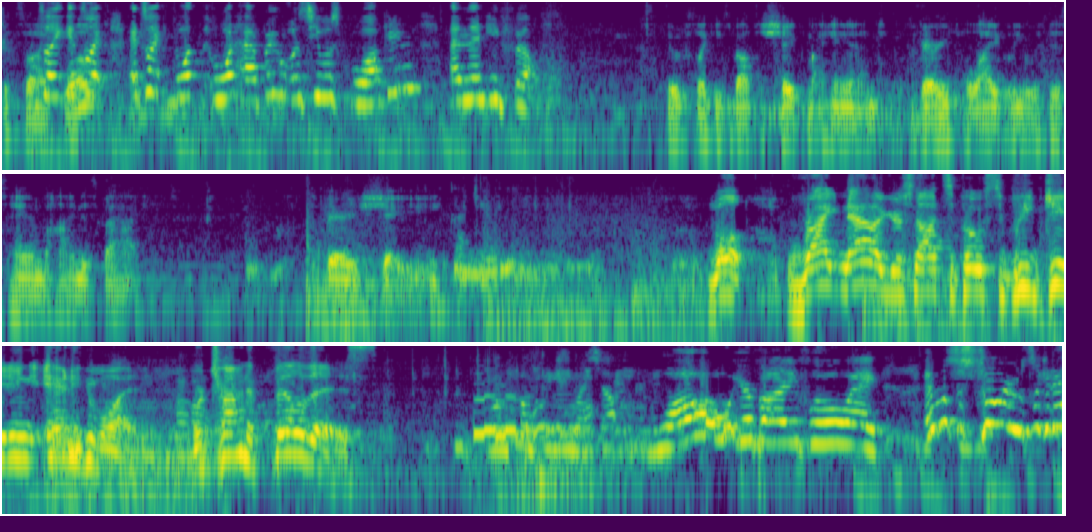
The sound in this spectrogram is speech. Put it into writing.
It's like, It's like it's like it's like what what happened was he was walking and then he fell. it looks like he's about to shake my hand very politely with his hand behind his back. It's very shady. Well, right now you're not supposed to be getting anyone. We're trying to fill this. I'm supposed to be getting myself. Whoa, your body flew away. It was a star. It was like an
